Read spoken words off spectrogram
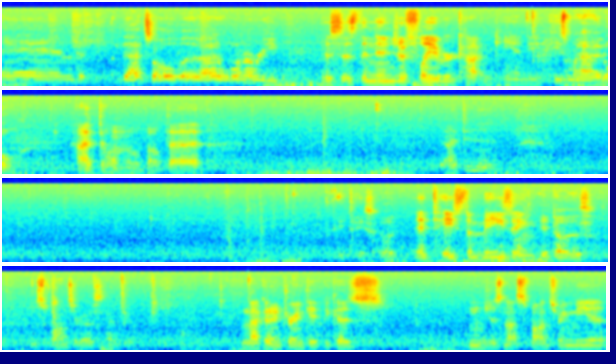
And that's all that I want to read. This is the ninja flavor cotton candy. He's my idol. I don't know about that. I didn't. It tastes good. It tastes amazing. It does. Sponsor us, Ninja. I'm not gonna drink it because Ninja's not sponsoring me yet.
